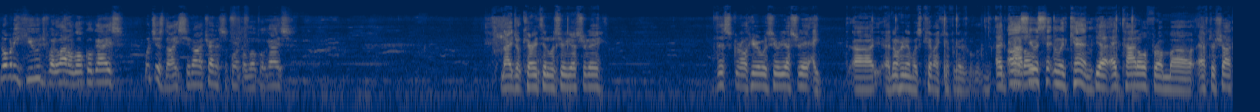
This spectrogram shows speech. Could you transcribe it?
Nobody huge, but a lot of local guys, which is nice. You know, I try to support the local guys. Nigel Carrington was here yesterday. This girl here was here yesterday. I uh, I know her name was Kim. I can't forget. Her. Ed Oh, she was sitting with Ken. Yeah, Ed Cottle from uh, Aftershock.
